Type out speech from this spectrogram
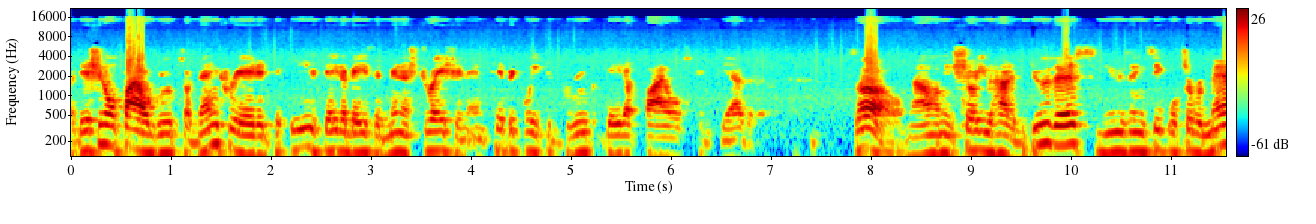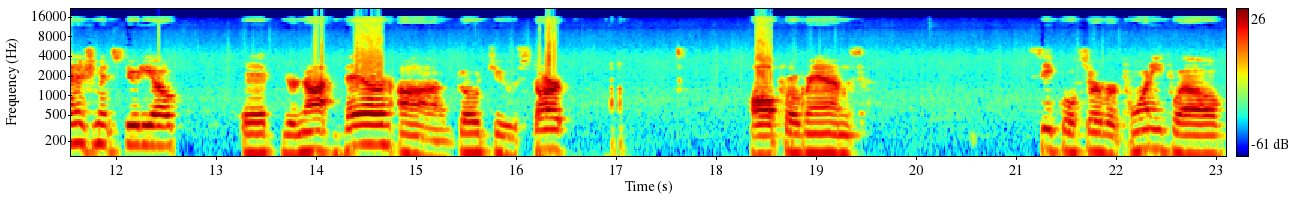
Additional file groups are then created to ease database administration and typically to group data files together. So, now let me show you how to do this using SQL Server Management Studio. If you're not there, uh, go to Start, All Programs, SQL Server 2012,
